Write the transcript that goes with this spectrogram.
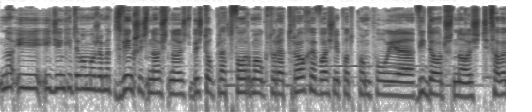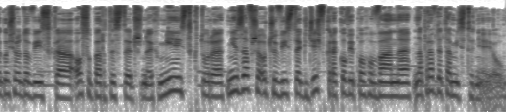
no i, i dzięki temu możemy zwiększyć nośność, być tą platformą platformą, która trochę właśnie podpompuje widoczność całego środowiska osób artystycznych, miejsc, które nie zawsze oczywiste, gdzieś w Krakowie pochowane, naprawdę tam istnieją.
